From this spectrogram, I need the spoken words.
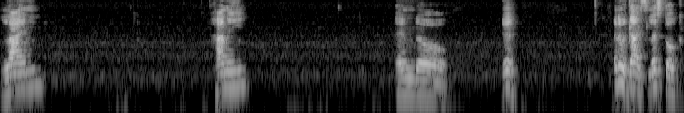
lime, honey, and uh, yeah. Anyway, guys, let's talk.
